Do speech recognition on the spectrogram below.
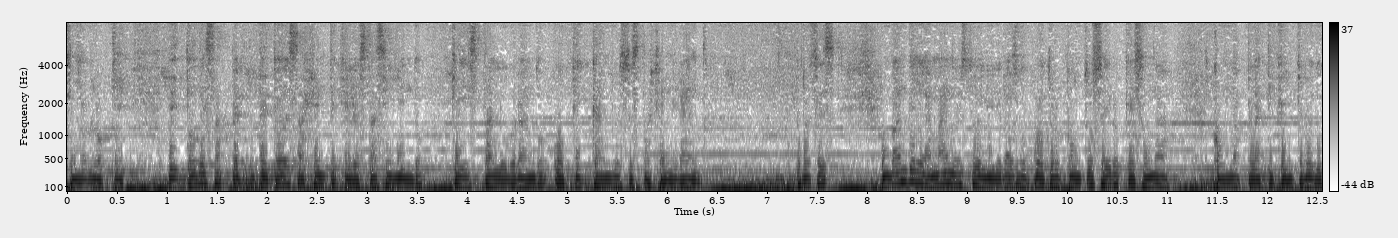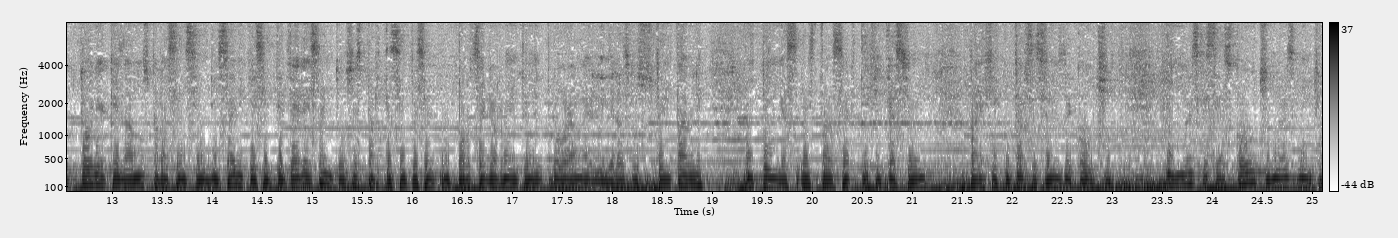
sino lo que de toda esa de toda esa gente que lo está siguiendo, qué está logrando o qué cambios está generando. Entonces, van de la mano esto del liderazgo 4.0, que es una, como una plática introductoria que damos para sensibilizar y que si te interesa, entonces participes posteriormente en el programa de liderazgo sustentable y tengas esta certificación para ejecutar sesiones de coaching. Y no es que seas coach, no es mucho,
